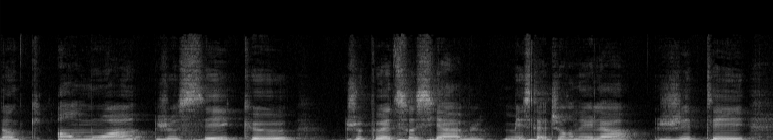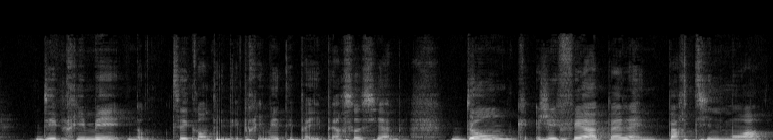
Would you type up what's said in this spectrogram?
Donc, en moi, je sais que je peux être sociable, mais cette journée-là, j'étais déprimée. Donc, tu sais, quand tu es déprimé, t'es pas hyper sociable. Donc, j'ai fait appel à une partie de moi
